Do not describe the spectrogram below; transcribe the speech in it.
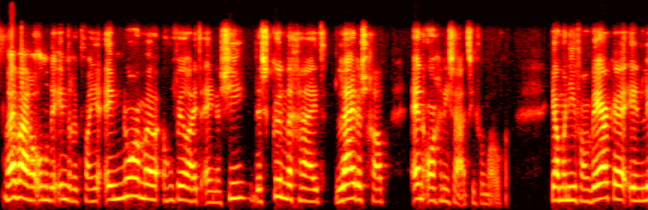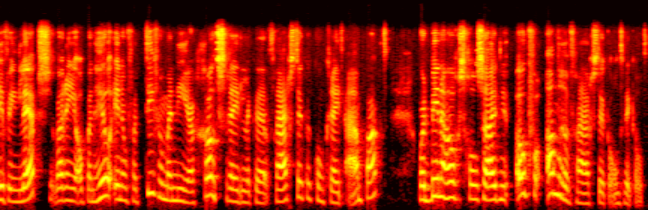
Wij waren onder de indruk van je enorme hoeveelheid energie, deskundigheid, leiderschap en organisatievermogen jouw manier van werken in Living Labs, waarin je op een heel innovatieve manier grootstedelijke vraagstukken concreet aanpakt, wordt binnen Hogeschool Zuid nu ook voor andere vraagstukken ontwikkeld.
